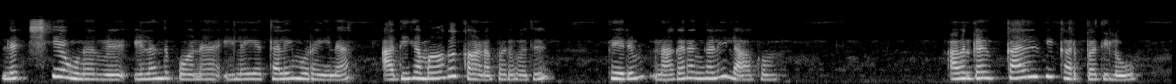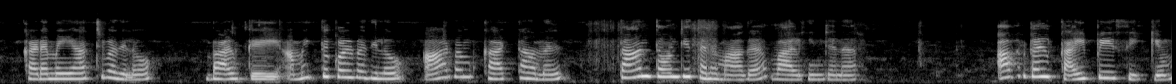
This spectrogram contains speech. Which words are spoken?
லட்சிய உணர்வு இழந்து போன இளைய தலைமுறையினர் அதிகமாக காணப்படுவது பெரும் நகரங்களிலாகும். அவர்கள் கல்வி கற்பதிலோ கடமையாற்றுவதிலோ வாழ்க்கையை அமைத்து கொள்வதிலோ ஆர்வம் காட்டாமல் தான் தோன்றித்தனமாக வாழ்கின்றனர். அவர்கள் கைபேசிக்கும்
